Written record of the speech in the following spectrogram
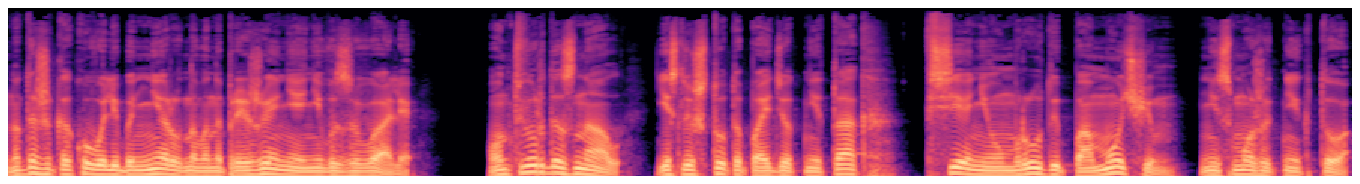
но даже какого-либо нервного напряжения не вызывали. Он твердо знал, если что-то пойдет не так, все они умрут и помочь им не сможет никто.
